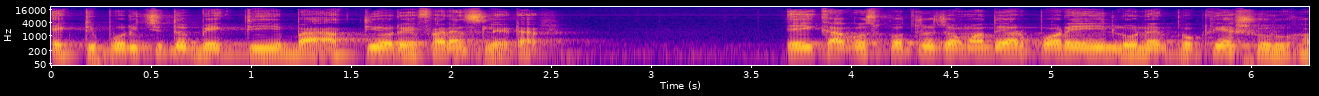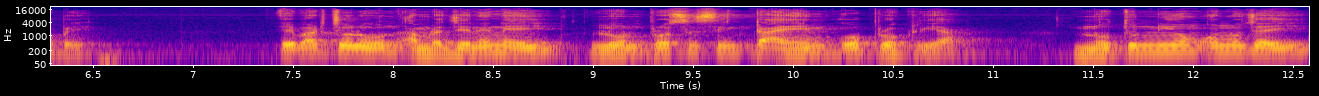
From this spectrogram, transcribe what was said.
একটি পরিচিত ব্যক্তি বা আত্মীয় রেফারেন্স লেটার। এই কাগজপত্র জমা দেওয়ার পরেই লোনের প্রক্রিয়া শুরু হবে। এবার চলুন আমরা জেনে নেই লোন প্রসেসিং টাইম ও প্রক্রিয়া। নতুন নিয়ম অনুযায়ী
